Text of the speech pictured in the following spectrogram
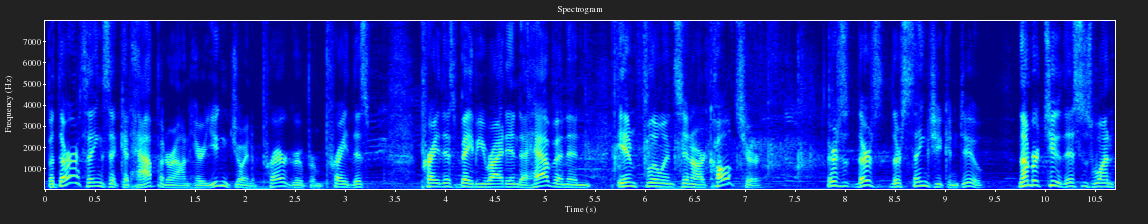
but there are things that could happen around here. You can join a prayer group and pray this, pray this baby right into heaven and influence in our culture. There's, there's, there's things you can do. Number two, this is one,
